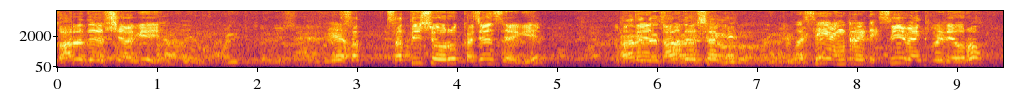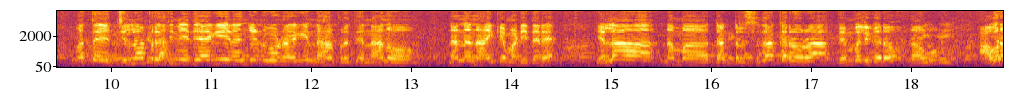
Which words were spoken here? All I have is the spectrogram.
ಕಾರ್ಯದರ್ಶಿಯಾಗಿ ಸತ್- ಸತೀಶ್ ಅವರು ಖಜಾನ್ಸಿಯಾಗಿ ಕಾರ್ಯದರ್ಶಿಯಾಗಿ ಸಿ ವೆಂಕಟರೆಡ್ಡಿ. ಸಿ ವೆಂಕಟರೆಡ್ಡಿ ಅವರು ಮತ್ತೆ ಜಿಲ್ಲಾ ಪ್ರತಿನಿಧಿಯಾಗಿ ನಂಜನಗೌಡರಾಗಿ ನಾನು ಪ್ರತಿ ನಾನು ನನ್ನನ್ನು ಆಯ್ಕೆ ಮಾಡಿದ್ದಾರೆ. ಎಲ್ಲ ನಮ್ಮ ಡಾಕ್ಟರ್ ಸುಧಾಕರ್ ಅವರ ಬೆಂಬಲಿಗರು, ನಾವು ಅವರ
